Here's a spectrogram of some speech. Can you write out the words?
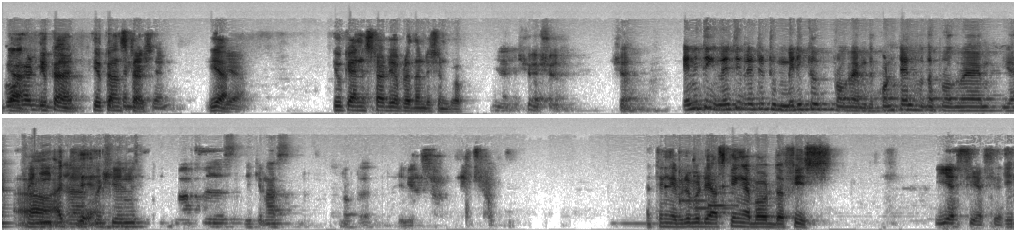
go Yeah, ahead you with can- that you can start. Yeah, yeah. you can start your presentation, bro. Yeah, sure, sure, sure. Anything anything related to medical program, the content of the program, you have Uh, any I uh, questions, classes, you can ask Dr. I think everybody asking about the fees. Yes, yes, yes.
